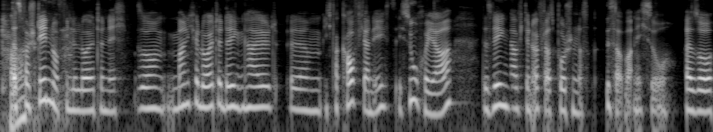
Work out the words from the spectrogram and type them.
Tag? Das verstehen nur viele Leute nicht. Also manche Leute denken halt, ähm, ich verkaufe ja nichts, ich suche ja. Deswegen darf ich den öfters pushen, das ist aber nicht so. Also,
